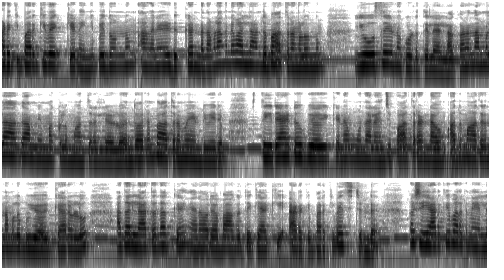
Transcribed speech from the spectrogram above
അടക്കി പറക്കി വെക്കണം. ഇനിയിപ്പോൾ ഇതൊന്നും അങ്ങനെ എടുക്കണ്ട. നമ്മളങ്ങനെ വല്ലാണ്ട് പാത്രങ്ങളൊന്നും യൂസ് ചെയ്യുന്ന കൂട്ടത്തിലല്ല. കാരണം നമ്മൾ ആകെ അമ്മയും മക്കളും മാത്രമല്ലേ ഉള്ളൂ. എന്തോരം പാത്രം വേണ്ടി വരും? സ്ഥിരമായിട്ട് ഉപയോഗിക്കണ മൂന്നാലഞ്ച് പാത്രം ഉണ്ടാവും. അത് മാത്രമേ നമ്മൾ ഉപയോഗിക്കാറുള്ളൂ. അതല്ലാത്തതൊക്കെ ഞാൻ ഓരോ ഭാഗത്തേക്കാക്കി അടക്കി പറക്കി വെച്ചിട്ടുണ്ട്. പക്ഷേ ഈ അടക്കി പറക്കണേൽ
